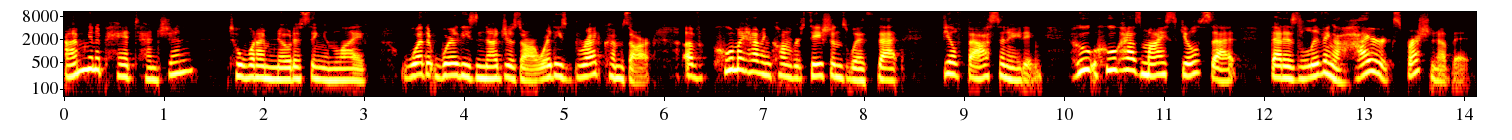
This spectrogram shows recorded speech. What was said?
I'm going to pay attention to what I'm noticing in life, whether where these nudges are, where these breadcrumbs are, of who am I having conversations with that feel fascinating? Who who has my skill set that is living a higher expression of it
